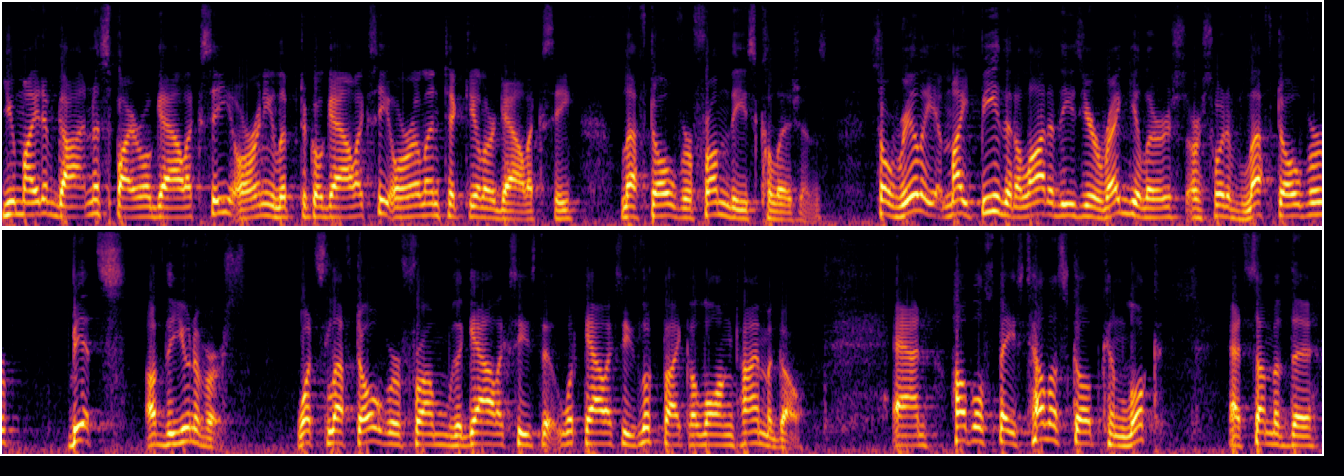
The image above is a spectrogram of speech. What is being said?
you might have gotten a spiral galaxy or an elliptical galaxy or a lenticular galaxy left over from these collisions. So, really, it might be that a lot of these irregulars are sort of leftover bits of the universe. What's left over from the galaxies that what galaxies looked like a long time ago. And Hubble Space Telescope can look at some of the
